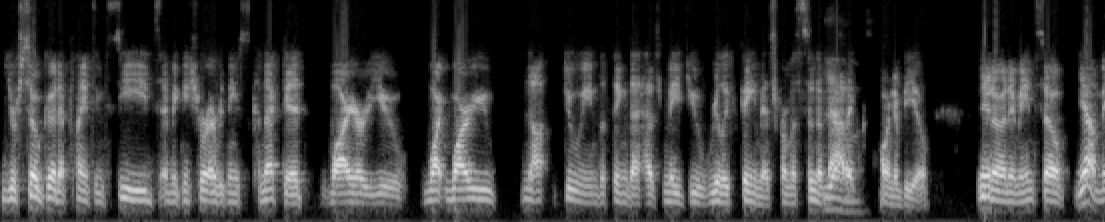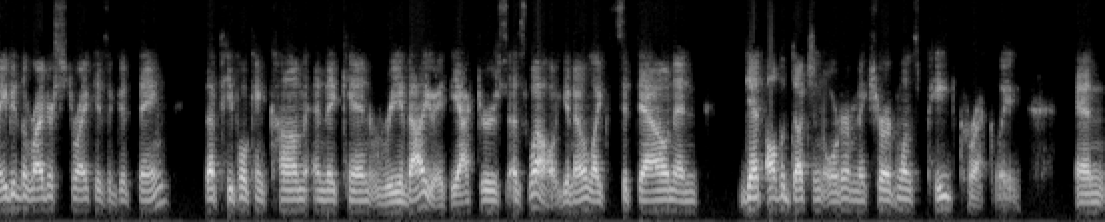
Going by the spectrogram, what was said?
you're so good at planting seeds and making sure everything's connected. Why are you why why are you not doing the thing that has made you really famous from a cinematic Yeah. point of view? You know what I mean? So yeah, maybe the writer's strike is a good thing that people can come and they can reevaluate the actors as well, you know, like sit down and get all the ducks in order and make sure everyone's paid correctly. And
